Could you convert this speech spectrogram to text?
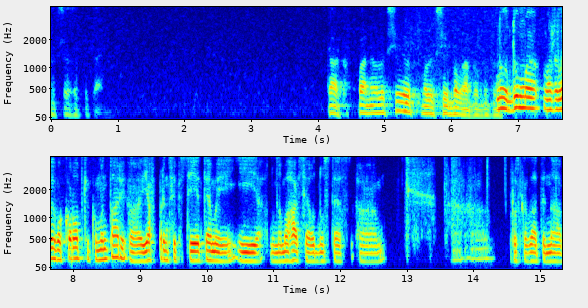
на це запитання? Так, пане Олексію, Олексій Балаба, будь ласка. Ну, думаю, можливо, короткий коментар. Е, я, в принципі, з цієї теми і ну, намагався одну з тез е, е, розказати на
